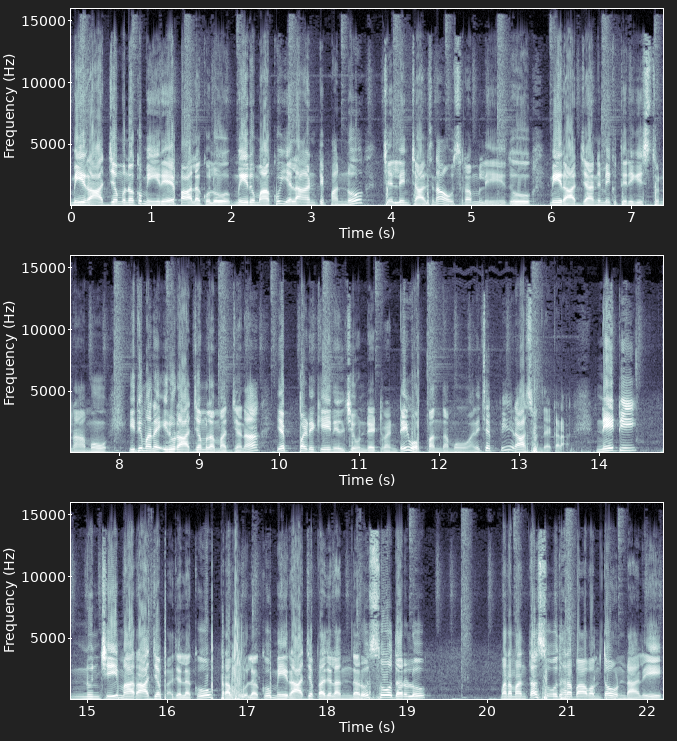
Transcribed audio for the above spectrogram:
మీ రాజ్యమునకు మీరే పాలకులు. మీరు మాకు ఎలాంటి పన్ను చెల్లించాల్సిన అవసరం లేదు. మీ రాజ్యాన్ని మీకు తిరిగిస్తున్నాము ఇది మన ఇరు రాజ్యముల మధ్యన ఎప్పటికీ నిలిచి ఉండేటువంటి ఒప్పందము అని చెప్పి రాసింది అక్కడ. నేటి నుంచి మా రాజ్య ప్రజలకు ప్రభువులకు మీ రాజ్య ప్రజలందరూ సోదరులు. మనమంతా సోదర భావంతో ఉండాలి.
